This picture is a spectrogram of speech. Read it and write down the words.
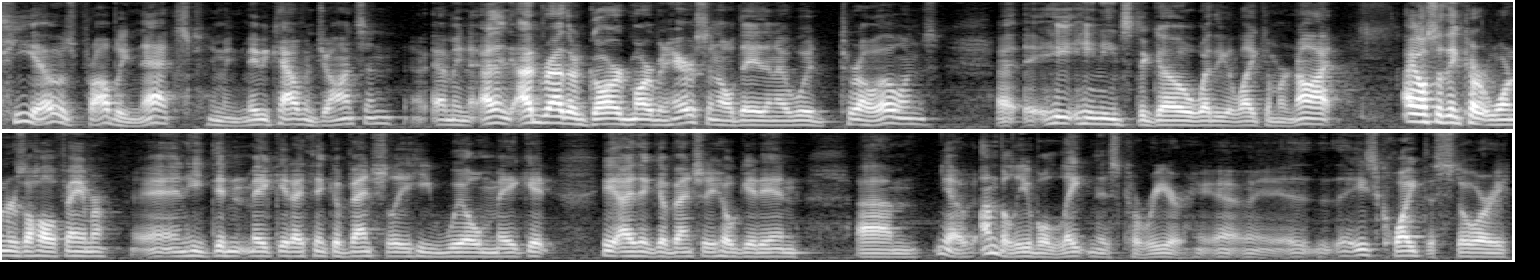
T.O. is probably next. I mean, maybe Calvin Johnson. I mean, I think I'd rather guard Marvin Harrison all day than I would Terrell Owens. Uh, he, he needs to go whether you like him or not. I also think Kurt Warner's a Hall of Famer, and he didn't make it. I think eventually he will make it. He, I think eventually he'll get in. Um, you know, unbelievable late in his career. I mean, he's quite the story.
